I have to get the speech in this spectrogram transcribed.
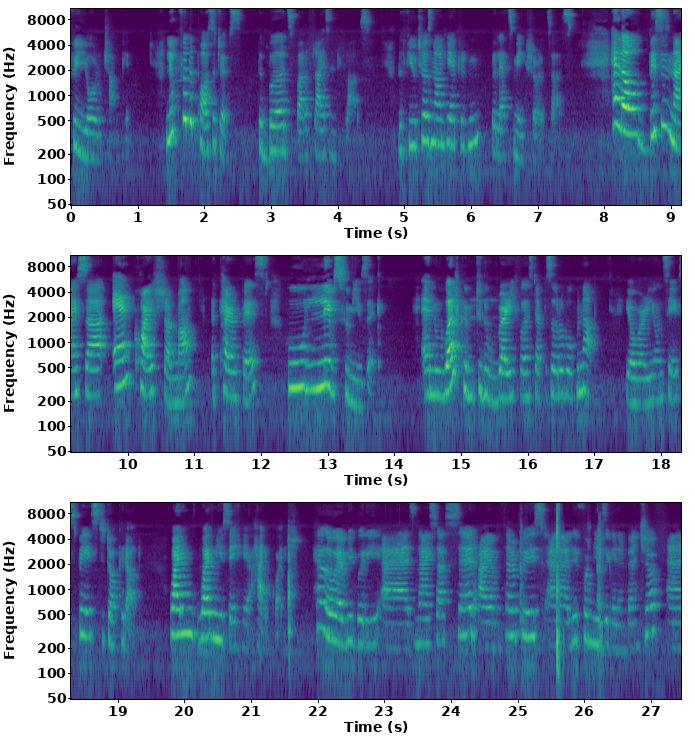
for you're a champion. Look for the positives the birds, butterflies, and flowers. The future is not yet written, but let's make sure it's us. Hello, this is Naisa and Kwaish Sharma, a therapist who lives for music. And welcome to the very first episode of Open Up, your very own safe space to talk it out. Why don't Why don't you say hi, Kwaish? Hello, everybody. As Naisa said, I am a therapist and I live for music and adventure. And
